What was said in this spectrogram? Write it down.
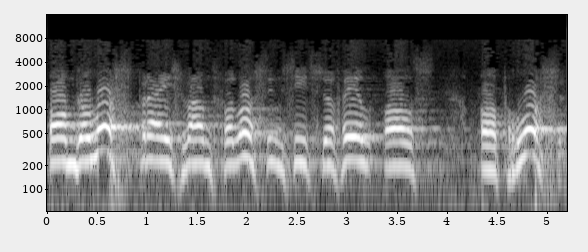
om de losprijs, want verlossing ziet zoveel als op lossen.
